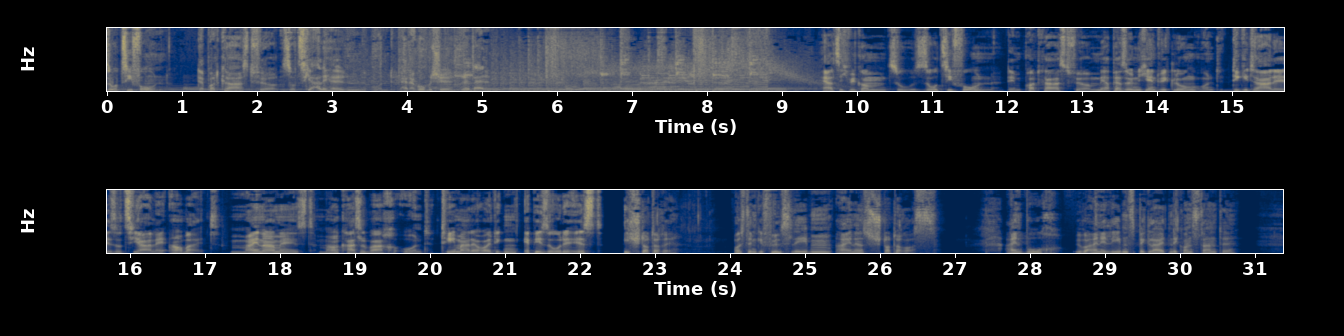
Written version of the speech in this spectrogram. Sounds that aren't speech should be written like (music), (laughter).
Soziphon, der Podcast für soziale Helden und pädagogische Rebellen. Herzlich willkommen zu Soziphon, dem Podcast für mehr persönliche Entwicklung und digitale soziale Arbeit. Mein Name ist Mark Hasselbach und Thema der heutigen Episode ist Ich stottere. Aus dem Gefühlsleben eines Stotterers. Ein Buch über eine lebensbegleitende Konstante,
